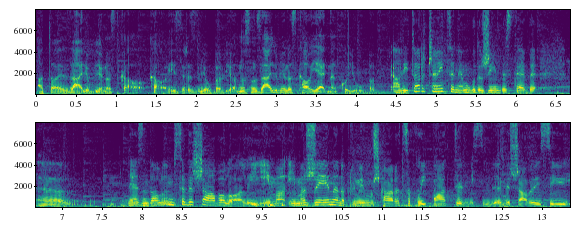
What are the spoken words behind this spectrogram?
a to je zaljubljenost kao, kao izraz ljubavi, odnosno zaljubljenost kao jednako ljubav. Ali ta rečenica ne mogu da živim bez tebe, e, ne znam da li im se dešavalo, ali ima, ima žena, na primjer muškaraca koji pate, mislim, dešavaju se i,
